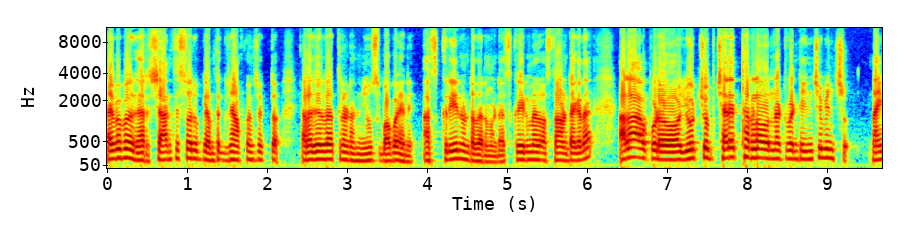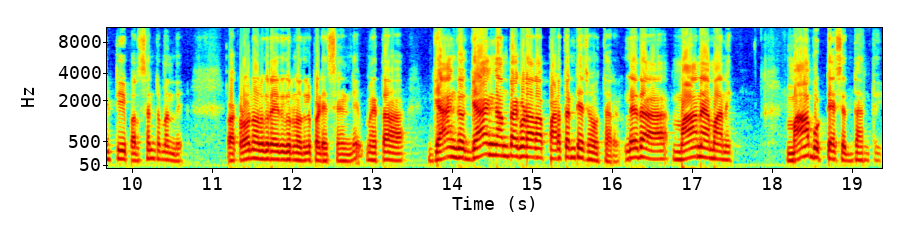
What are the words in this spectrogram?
అయిపోయి గారు శాంతి స్వరూప్ ఎంత జ్ఞాపకం శక్తితో ఎలా చదివేస్తున్నాడు న్యూస్ బాబాయ్ అని. ఆ స్క్రీన్ ఉంటుంది అనమాట ఆ స్క్రీన్ మీద వస్తూ ఉంటాయి కదా. అలా ఇప్పుడు యూట్యూబ్ చరిత్రలో ఉన్నటువంటి ఇంచుమించు నైంటీ పర్సెంట్ మంది అక్కడో నలుగురు ఐదుగురు వదిలిపడేసేయండి. మిగతా గ్యాంగ్ గ్యాంగ్ అంతా కూడా అలా పడతంటే చదువుతారు. లేదా మానే మాని మా బుట్టే సిద్ధాంతి.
